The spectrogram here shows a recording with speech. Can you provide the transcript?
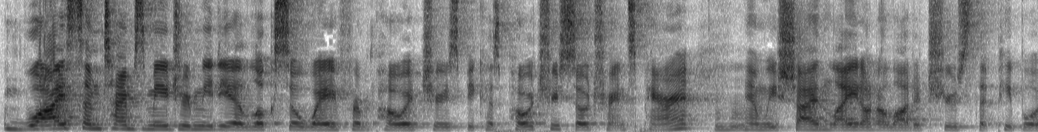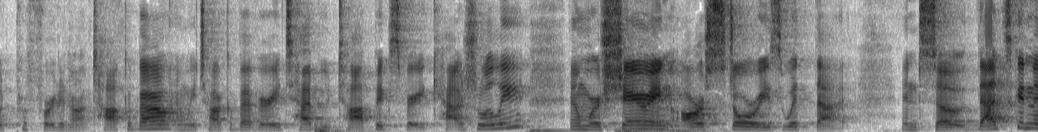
why sometimes major media looks away from poetry is because poetry is so transparent Mm-hmm. and we shine light on a lot of truths that people would prefer to not talk about and we talk about very taboo topics very casually and we're sharing our stories with that. And so that's gonna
